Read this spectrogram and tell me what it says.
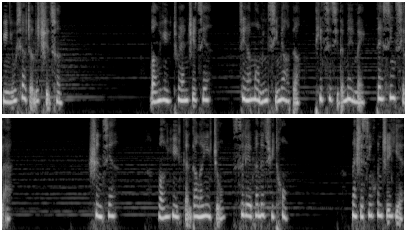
与牛校长的尺寸。王玉突然之间，竟然莫名其妙的替自己的妹妹担心起来。瞬间，王玉感到了一种撕裂般的剧痛。那是新婚之夜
